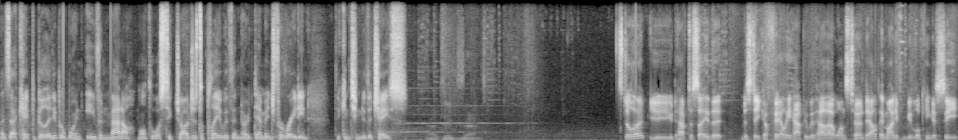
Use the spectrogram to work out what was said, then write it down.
has that capability, but won't even matter. Multiple stick charges to play with and no damage for raiding to continue the chase. Still though, you'd have to say that Mystique are fairly happy with how that one's turned out. They might even be looking to see,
